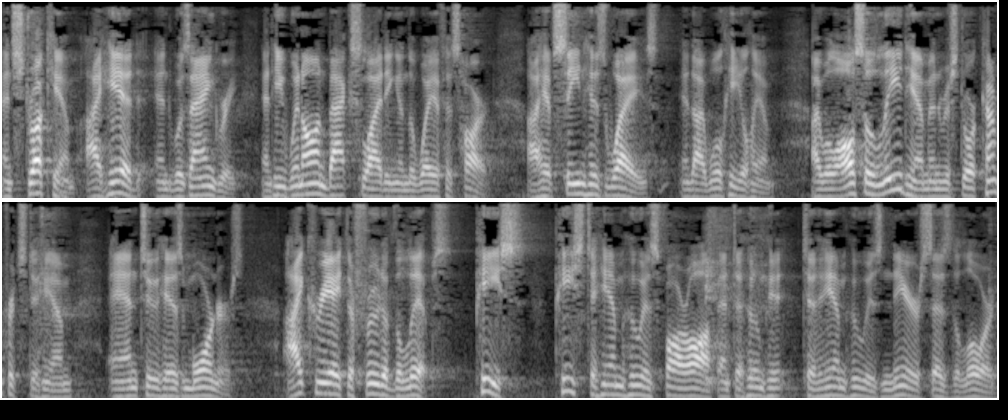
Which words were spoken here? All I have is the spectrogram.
and struck him. I hid and was angry, and he went on backsliding in the way of his heart. I have seen his ways, and I will heal him. I will also lead him and restore comforts to him and to his mourners. I create the fruit of the lips. Peace, peace to him who is far off and to whom he, to him who is near, says the Lord,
